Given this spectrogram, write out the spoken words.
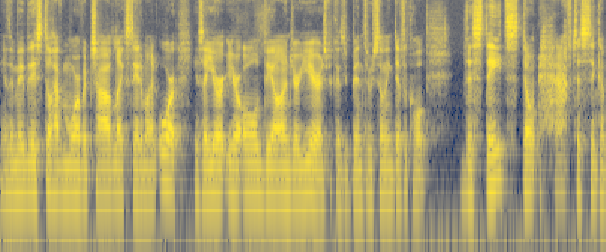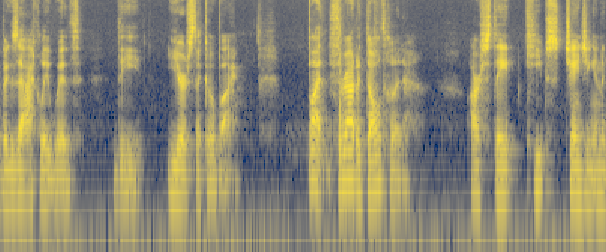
You know, maybe they still have more of a childlike state of mind. Or you say you're you're old beyond your years because you've been through something difficult. The states don't have to sync up exactly with the years that go by. But throughout adulthood, our state keeps changing and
